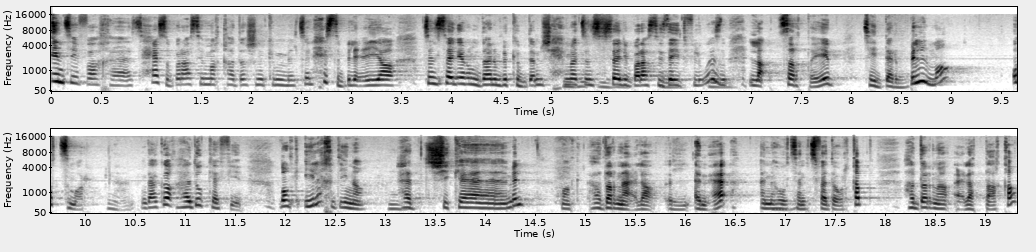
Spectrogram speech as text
انتفاخات حس براسي ما قادرش نكمل تنحس بالعيا تنسالي رمضان بالكبدة مشحمة تنسالي براسي زايد في الوزن. لا الترطيب تيدار بالماء والتمر نعم. d'accord؟ هادو كافيين. donc إلا خدينا هاد الشيء كامل donc هضرنا على الأمعاء أنه تنتفاداو القبض هضرنا على الطاقة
